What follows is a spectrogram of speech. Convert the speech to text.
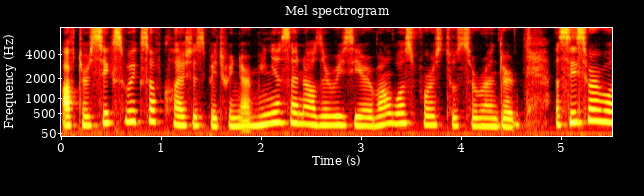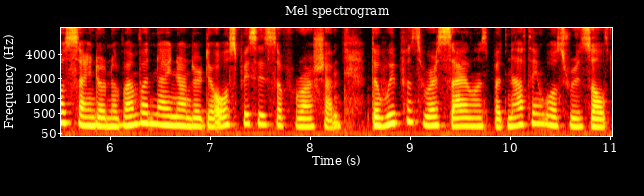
After six weeks of clashes between Armenians and Azeris, Yerevan was forced to surrender. A ceasefire was signed on November 9 under the auspices of Russia. The weapons were silenced, but nothing was resolved.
